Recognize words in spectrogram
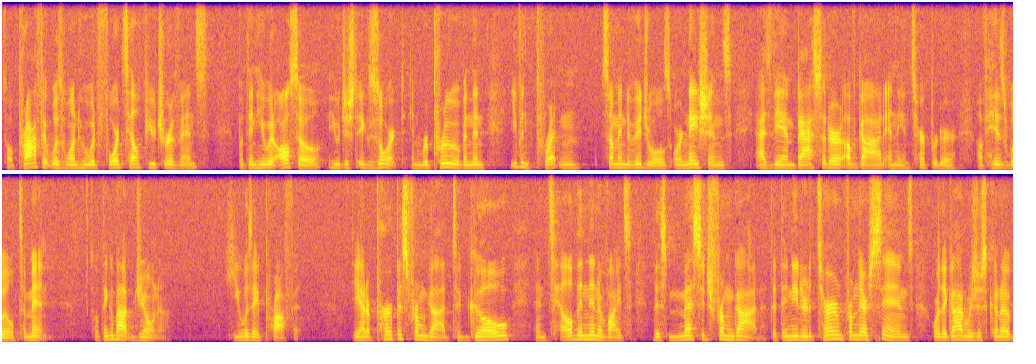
So a prophet was one who would foretell future events, but then he would also he would just exhort and reprove and then even threaten some individuals or nations as the ambassador of God and the interpreter of his will to men. So think about Jonah. He was a prophet. He had a purpose from God to go and tell the Ninevites this message from God that they needed to turn from their sins or that God was just going to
